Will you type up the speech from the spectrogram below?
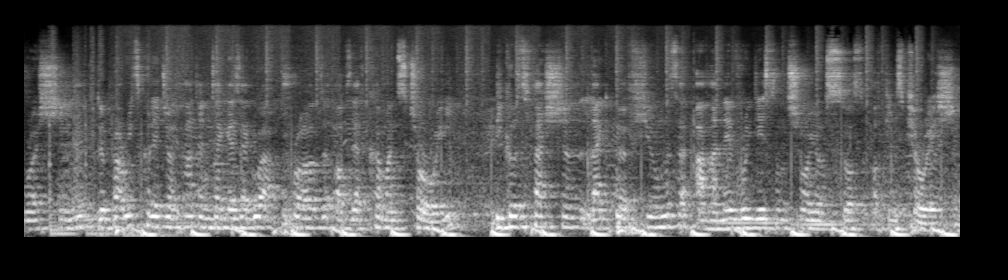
The Paris College of Art and Takasago are proud of their common story because fashion, like perfumes, are an everyday sensorial source of inspiration.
